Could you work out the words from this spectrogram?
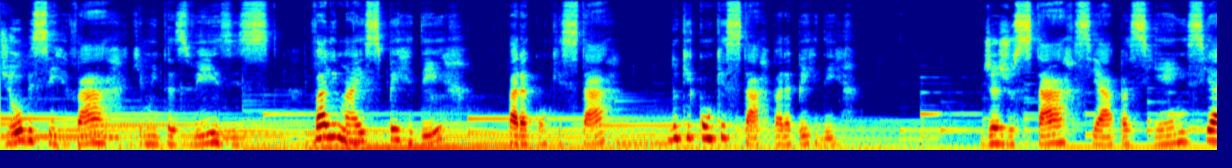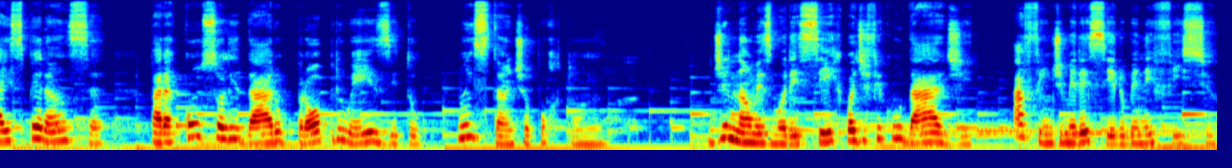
de observar que muitas vezes vale mais perder para conquistar do que conquistar para perder. De ajustar-se à paciência e à esperança para consolidar o próprio êxito no instante oportuno. De não esmorecer com a dificuldade a fim de merecer o benefício.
